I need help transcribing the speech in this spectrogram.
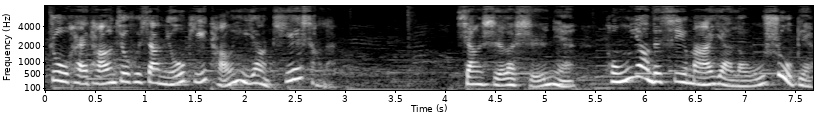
祝海棠就会像牛皮糖一样贴上来。相识了十年，同样的戏码演了无数遍，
